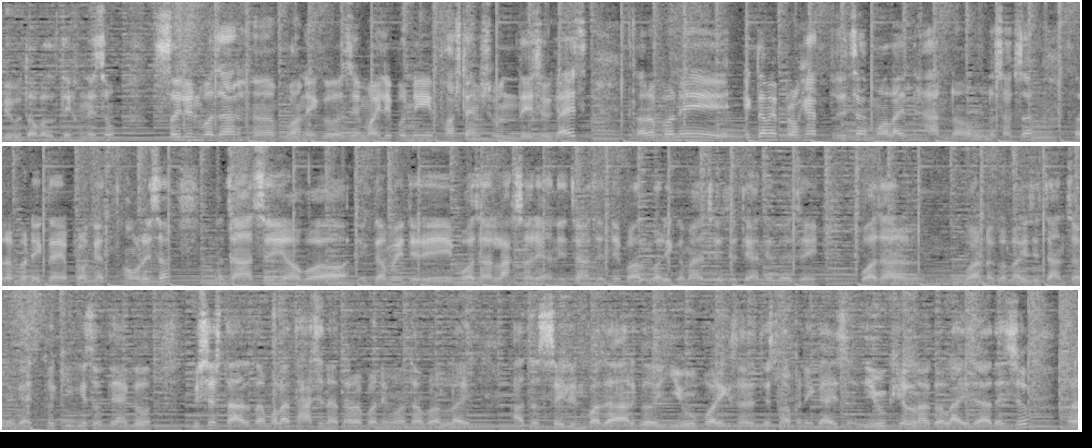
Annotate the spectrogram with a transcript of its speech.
भ्यू तपाईँलाई देखाउनेछौँ। सैलिन बजार भनेको चाहिँ मैले पनि फर्स्ट टाइम सुन्दैछु गाइज तर पनि एकदमै प्रख्यात रहेछ मलाई थाहा नहुनसक्छ तर पनि एकदमै प्रख्यात ठाउँ रहेछ। जहाँ चाहिँ अब एकदमै धेरै बजार लाग्छ अरे अनि जहाँ चाहिँ नेपालभरिको मान्छेहरू चाहिँ त्यहाँनिर चाहिँ बजार गर्नको लागि चाहिँ जान्छ अरे गाइज के के छ त्यहाँको विशेषताहरू त मलाई थाहा छैन तर पनि म तपाईँहरूलाई आज सैलिन बजारको हिउँ परेको छ त्यसमा पनि गाइज हिउँ खेल्नको लागि जाँदैछु। र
